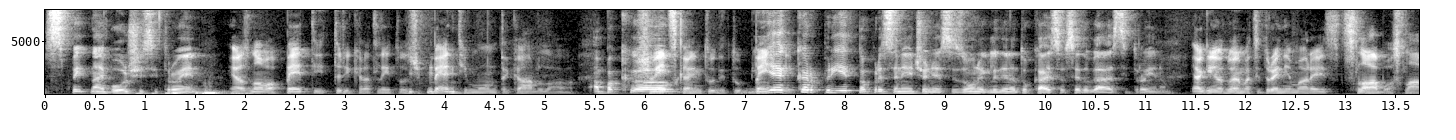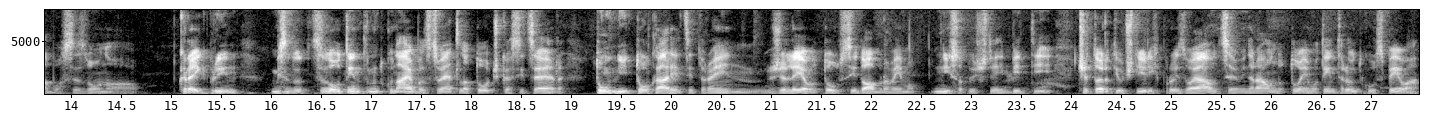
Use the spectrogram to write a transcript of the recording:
spet najboljši Citroen. Ja, znova peti, trikrat letos, že peti Monte Carlo, Ampak uh, Švedska in tudi tu peti. je kar prijetno presenečenje sezone, glede na to, kaj se vse dogaja s Citroenom. Ja, na to, ima Citroen ima res slabo, slabo sezono. Craig Brin, mislim, da celo v tem trenutku najbolj svetla točka, sicer to ni to, kar je Citroen želel, to vsi dobro vemo. Niso prišli biti četrti od štirih proizvajalcev in ravno to jim v tem trenutku uspeva.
